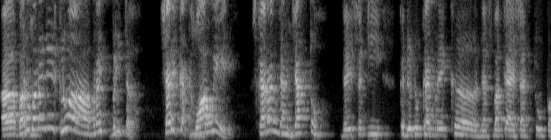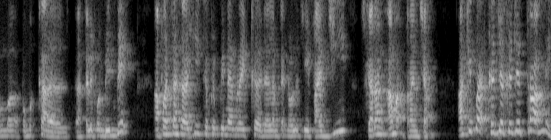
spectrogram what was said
Uh, baru-baru ni keluar berita syarikat hmm. Huawei sekarang dah jatuh dari segi kedudukan mereka dan sebagai satu pembekal uh, telefon bimbit apatah lagi kepimpinan mereka dalam teknologi 5G sekarang amat terancam akibat kerja-kerja Trump ni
